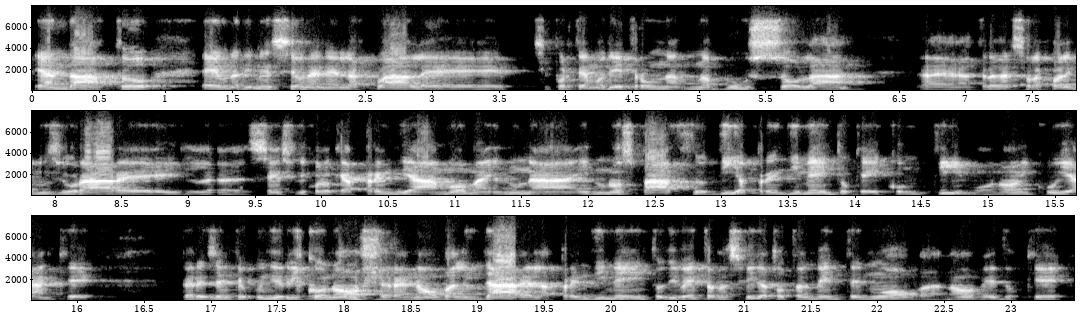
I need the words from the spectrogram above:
è andato, è una dimensione nella quale ci portiamo dietro una, una bussola eh, attraverso la quale misurare il senso di quello che apprendiamo, ma in, una, in uno spazio di apprendimento che è continuo, no? in cui anche per esempio, quindi riconoscere, no? validare l'apprendimento diventa una sfida totalmente nuova. No? Vedo che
